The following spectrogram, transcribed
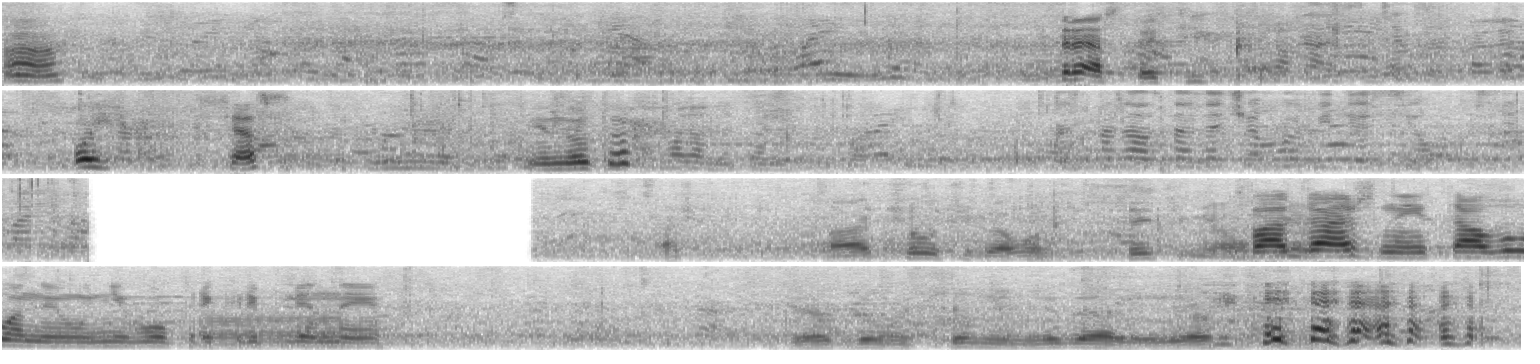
А. Здравствуйте. Ой, сейчас. Минуту. Пожалуйста, а зачем вы видеосъемку снимали? А что у тебя вот с этими? а Багажные талоны у него прикреплены. Я думаю, что мне не дали. Я...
